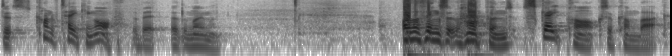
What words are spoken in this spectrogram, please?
that's kind of taking off a bit at the moment. Other things that have happened, skate parks have come back.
